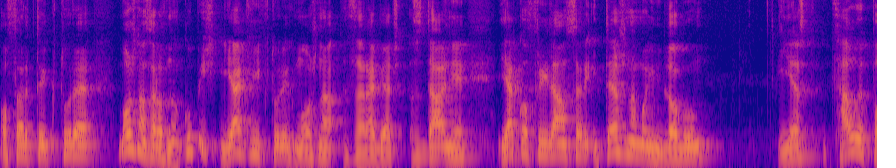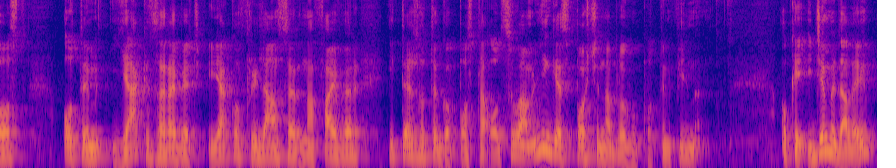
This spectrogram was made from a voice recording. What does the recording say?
oferty, które można zarówno kupić, jak i w których można zarabiać zdalnie jako freelancer i też na moim blogu jest cały post o tym, jak zarabiać jako freelancer na Fiverr i też do tego posta odsyłam. Link jest w poście na blogu pod tym filmem. Ok, idziemy dalej.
